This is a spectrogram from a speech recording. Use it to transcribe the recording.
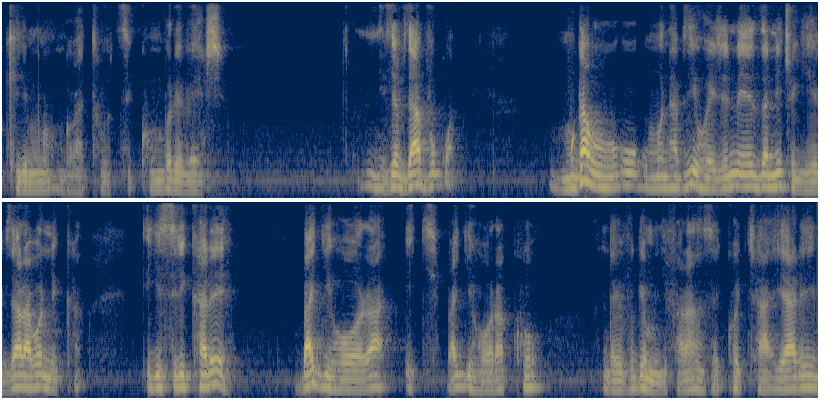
kirimwo ngo abatutsi kumbure benshi. Nivyo vyavugwa. Mugabo umuntu avyihweje neza n'ico gihe vyaraboneka igisirikare bagihora iki? Bagihora ko ndabivuge mu gifaransa ko ca yari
